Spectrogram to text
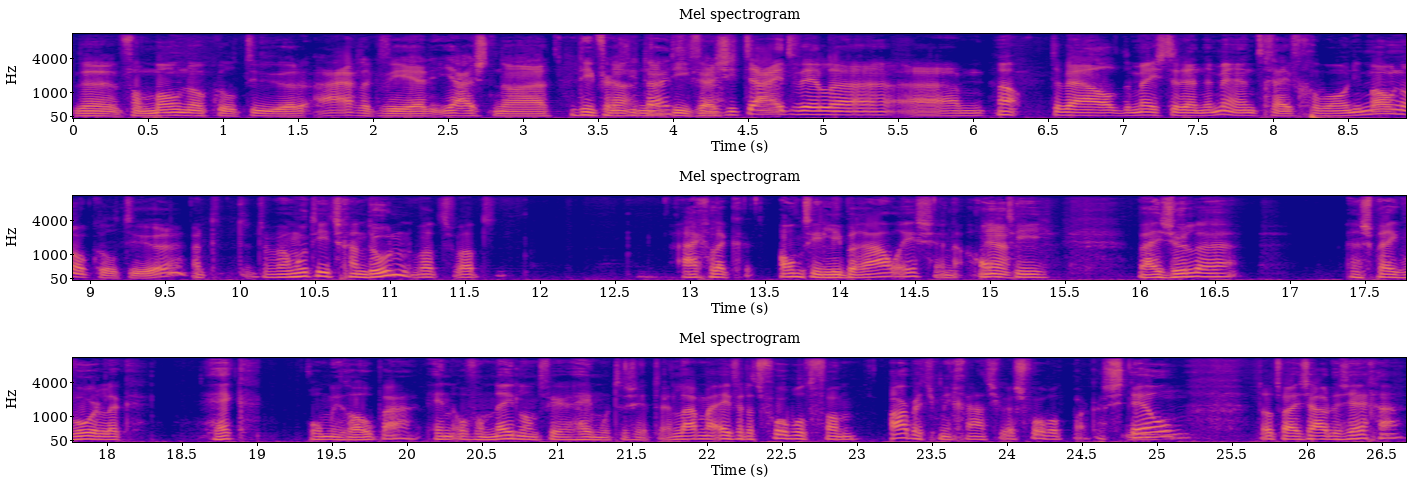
We van monocultuur eigenlijk weer juist naar, Diversiteit. naar diversiteit willen. Ehm. Terwijl de meeste rendement geeft gewoon die monocultuur. We moeten iets gaan doen wat, wat eigenlijk anti-liberaal is. En anti... Wij zullen een spreekwoordelijk hek om Europa en of om Nederland weer heen moeten zetten. En laat maar even dat voorbeeld van arbeidsmigratie als voorbeeld pakken. Stel Mhm. dat wij zouden zeggen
